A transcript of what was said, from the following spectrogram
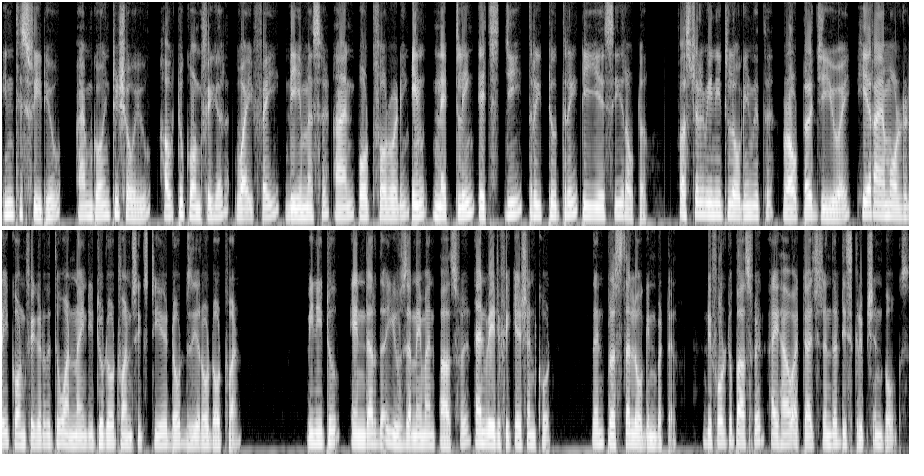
In this video, I am going to show you how to configure Wi-Fi, DMZ and port forwarding in Netlink HG323 DAC router. First we need to log in with router GUI. Here I am already configured with the 192.168.0.1. We need to enter the username and password and verification code. Then press the login button. Default password I have attached in the description box.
